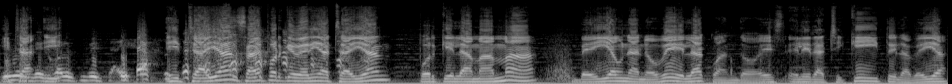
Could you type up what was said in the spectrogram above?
Y Cha- Chayanne. Y Chayán, ¿sabes por qué venía Chayán? Porque la mamá veía una novela cuando es, él era chiquito y la veía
